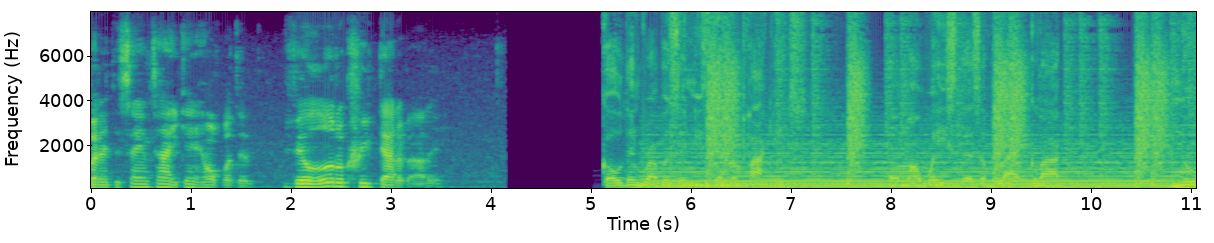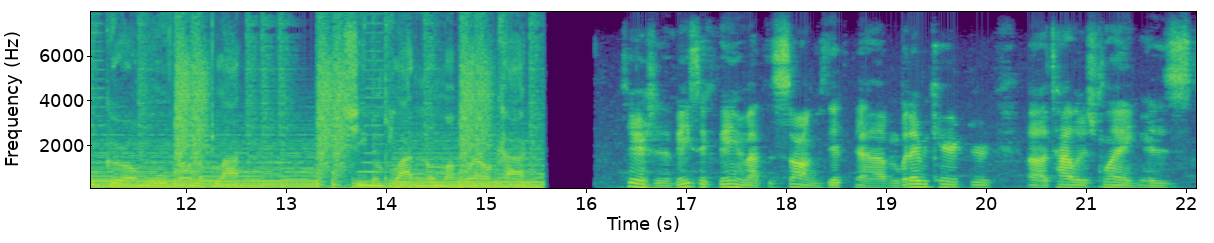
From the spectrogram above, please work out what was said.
But at the same time, you can't help but to feel a little creeped out about it. Golden rubbers in these denim pockets. On my waist, there's a black Glock. New girl moved on the block. She been plotting on my brown cock. Seriously, the basic theme about the song is that um, whatever character uh, Tyler is playing is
